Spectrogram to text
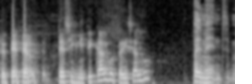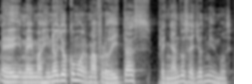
te, te significa algo? ¿Te dice algo? Pues me, me, imagino yo como hermafroditas preñándose ellos mismos.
